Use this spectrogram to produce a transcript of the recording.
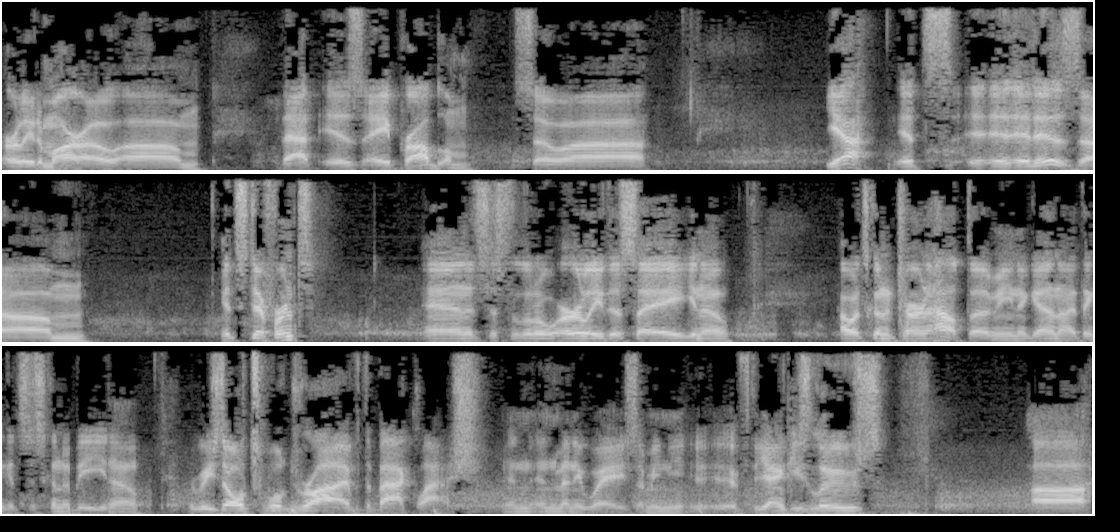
early tomorrow, um, that is a problem. So, uh, yeah, it's, it, it is, um, it's different and it's just a little early to say, you know, how it's going to turn out. I mean, again, I think it's just going to be, you know, the results will drive the backlash in, in many ways. I mean, if the Yankees lose, uh,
